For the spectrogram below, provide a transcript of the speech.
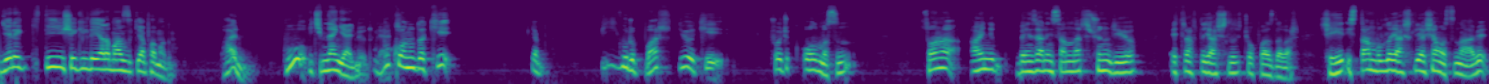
Gerektiği şekilde yaramazlık yapamadım. Hayır bu İçimden gelmiyordu. bu gerçi. konudaki ya bir grup var diyor ki çocuk olmasın. Sonra aynı benzer insanlar şunu diyor. Etrafta yaşlı çok fazla var. Şehir İstanbul'da yaşlı yaşamasın abi.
